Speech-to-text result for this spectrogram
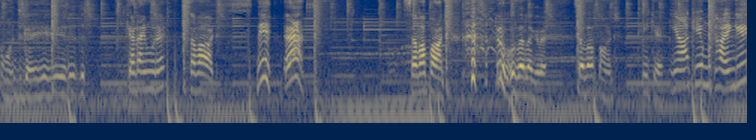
पहुँच गए। क्या टाइम हो रहा है? सवा आठ। नहीं सवा पाँच। रोजा लग रहा है। सवा पाँच। ठीक है। यहाँ के हम उठाएँगे,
